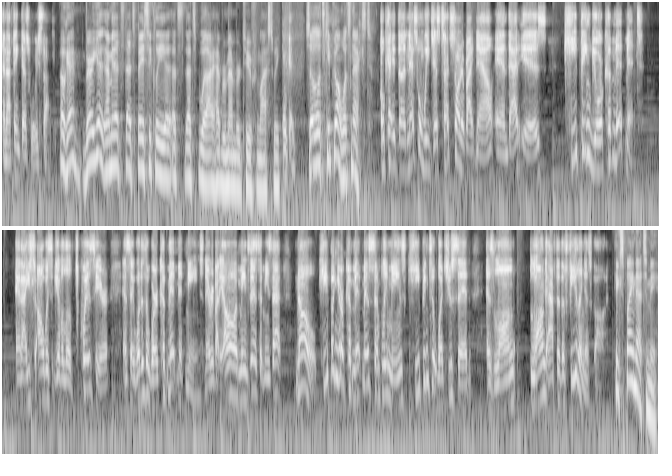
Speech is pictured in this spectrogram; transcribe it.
And I think that's where we stop. Okay, very good. I mean, that's that's basically uh, that's that's what I have remembered too from last week. Okay. So let's keep going. What's next? Okay, the next one we just touched on it right now, and that is keeping your commitment. And I used to always give a little quiz here and say, what does the word commitment means? And everybody, oh, it means this, it means that. No, keeping your commitment simply means keeping to what you said as long long after the feeling is gone. Explain that to me.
